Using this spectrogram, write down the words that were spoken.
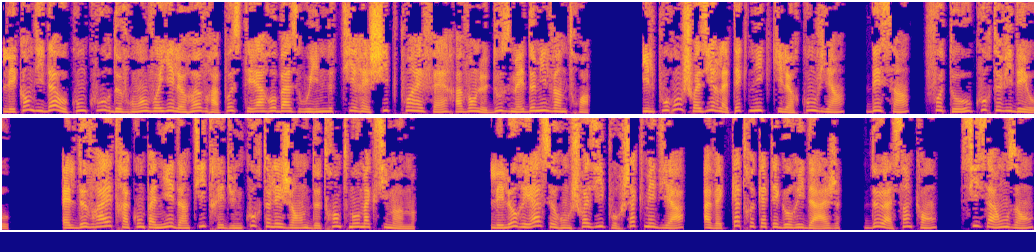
Les candidats au concours devront envoyer leur œuvre à poster-wind-ship.fr avant le 12 mai 2023. Ils pourront choisir la technique qui leur convient, dessin, photo ou courte vidéo. Elle devra être accompagnée d'un titre et d'une courte légende de 30 mots maximum. Les lauréats seront choisis pour chaque média, avec quatre catégories d'âge, 2 à 5 ans, 6 à 11 ans,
